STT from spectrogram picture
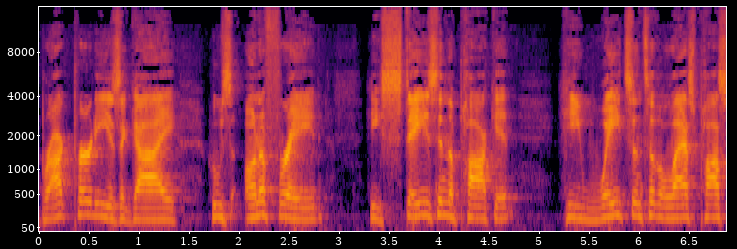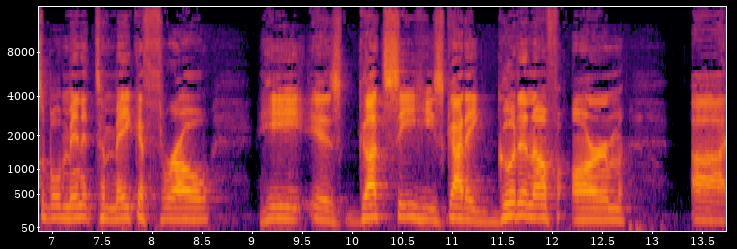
Brock Purdy is a guy who's unafraid. He stays in the pocket. He waits until the last possible minute to make a throw. He is gutsy. He's got a good enough arm. Uh,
